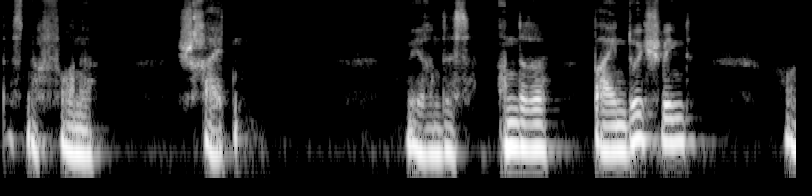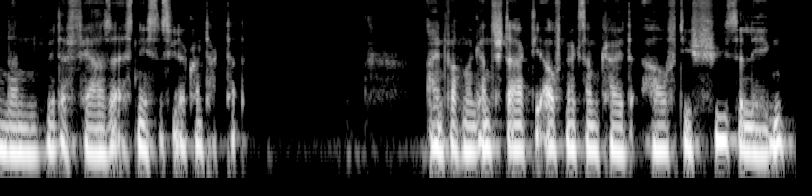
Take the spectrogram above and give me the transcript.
das nach vorne Schreiten, während das andere Bein durchschwingt und dann mit der Ferse als nächstes wieder Kontakt hat. Einfach mal ganz stark die Aufmerksamkeit auf die Füße legen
